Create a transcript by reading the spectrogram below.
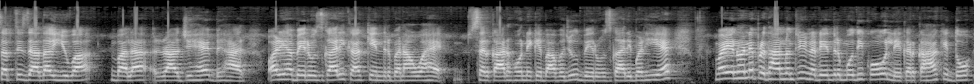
सबसे ज़्यादा युवा वाला राज्य है बिहार और यह बेरोजगारी का केंद्र बना हुआ है। सरकार होने के बावजूद बेरोजगारी बढ़ी है। वहीं उन्होंने प्रधानमंत्री नरेंद्र मोदी को लेकर कहा कि दो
